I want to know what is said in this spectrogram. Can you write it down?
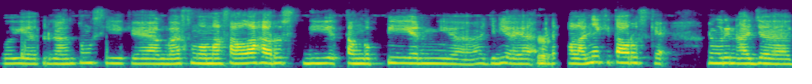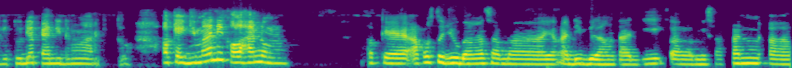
Oh iya, tergantung sih kayak nggak semua masalah harus ditanggepin ya. Jadi ya, ya. ada kalanya kita harus kayak dengerin aja gitu. Dia pengen didengar gitu. Oke, gimana nih kalau Hanum? Oke, aku setuju banget sama yang Adi bilang tadi. Kalau misalkan uh,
